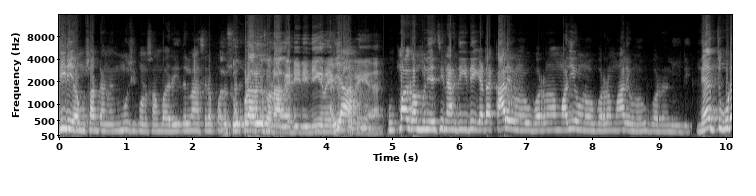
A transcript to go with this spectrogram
டிடி அவங்க சாப்பிட்டாங்க இந்த மூசி போன சாம்பார் இதெல்லாம் சிறப்பாக சூப்பரா இருக்கு சொன்னாங்க டிடி நீங்க ஐயா சொல்றீங்க? உப்மா கம்பெனி வச்சு நடத்திக்கிட்டு கேட்டால் காலை உணவு போடுறோம் மதிய உணவு போடுறோம் மாலை உணவு போடுறோம் நீ நேற்று கூட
